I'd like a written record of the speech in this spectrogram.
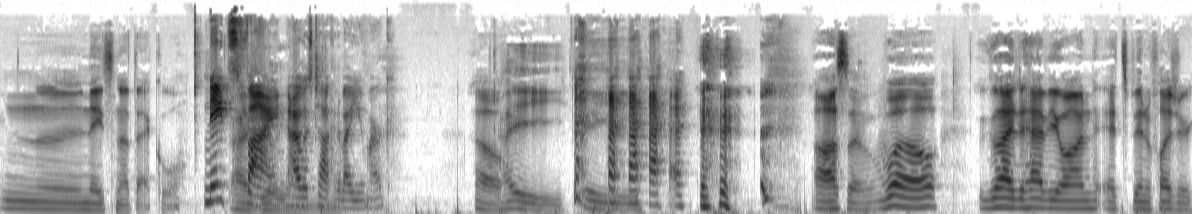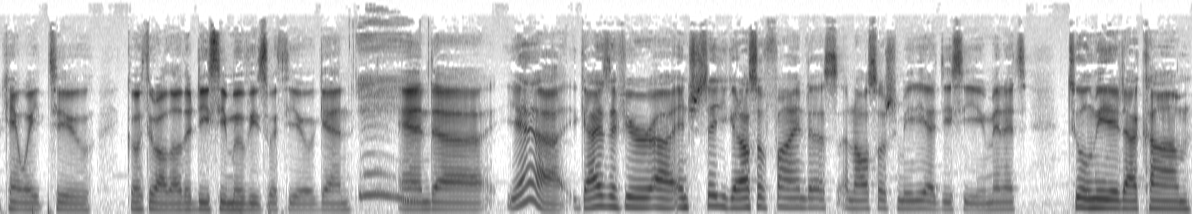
Mm, Nate's not that cool. Nate's I fine. really I was talking yeah. about you, Mark. Oh, Hey. awesome. Well, glad to have you on. It's been a pleasure. Can't wait to go through all the other DC movies with you again. And uh, yeah, guys, if you're uh, interested, you can also find us on all social media at DCU Minutes, toolmedia.com,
